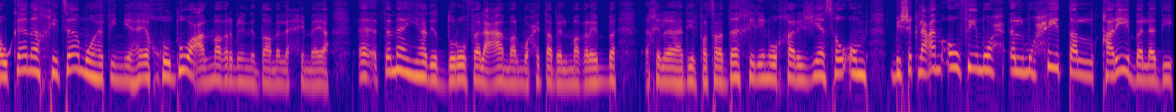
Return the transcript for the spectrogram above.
أو كان ختامها في النهاية خضوع المغرب لنظام الحماية. فما هي هذه الظروف العامة المحيطة بالمغرب خلال هذه الفترة؟ داخليا وخارجيا سواء بشكل عام أو في المحيط القريب الذي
